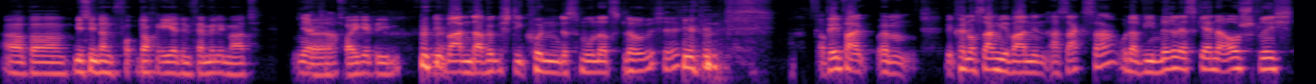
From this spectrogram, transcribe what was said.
Aber wir sind dann doch eher dem Family Mart ja, äh, treu geblieben. Wir waren da wirklich die Kunden des Monats, glaube ich. Auf jeden Fall, ähm, wir können auch sagen, wir waren in Asakusa oder wie Mirrell es gerne ausspricht.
